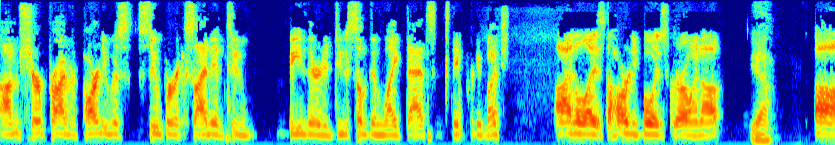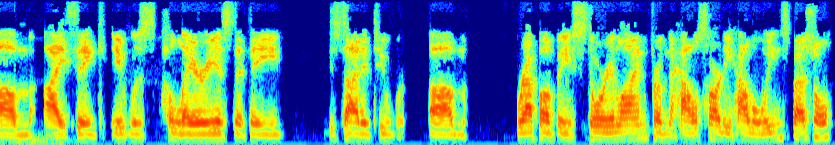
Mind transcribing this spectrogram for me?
I'm sure Private Party was super excited to be there to do something like that since they pretty much idolized the Hardy Boys growing up. Yeah. Um, I think it was hilarious that they decided to um, wrap up a storyline from the House Hardy Halloween special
